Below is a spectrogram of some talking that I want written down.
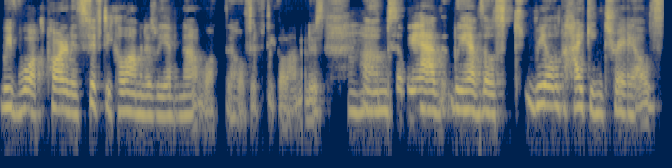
We've walked part of it. It's fifty kilometers. We have not walked the whole fifty kilometers. Mhm. Um, so we have we have those t- real hiking trails.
